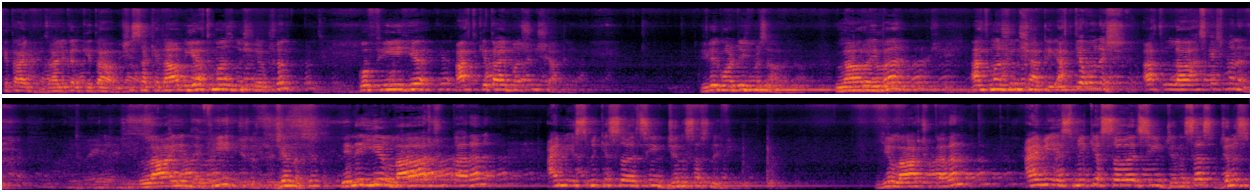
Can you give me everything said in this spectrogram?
کتاب ذالک الکتاب۔ یہ سا کتاب یت مز نشن گو فیہ ات کتاب مز شک۔ یہ گئی گۄڈنِچ مثال۔ لا ریبا ات مز شک۔ ات کیا ون ات لاہس کیا ونان؟ لا نفی جنس. یعنی یہ لا کران امہ اسم کس سرسی جنسس نفی. یہ لا کران امہ اسم کس سرسی جنسس. جنس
